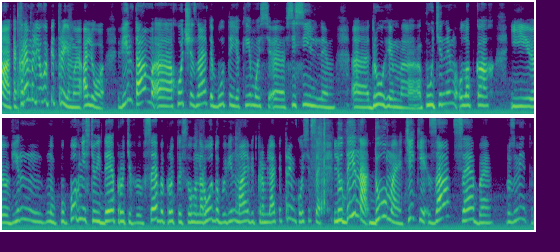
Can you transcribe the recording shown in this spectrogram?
А, так Кремль його підтримує. Альо, він там е, хоче, знаєте, бути якимось е, всесильним е, другим е, Путіним у лапках, і він ну, повністю йде проти себе, проти свого народу, бо він має від Кремля підтримку. Ось і все. Людина думає тільки за себе. Розумієте?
